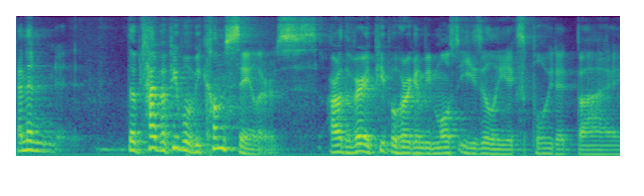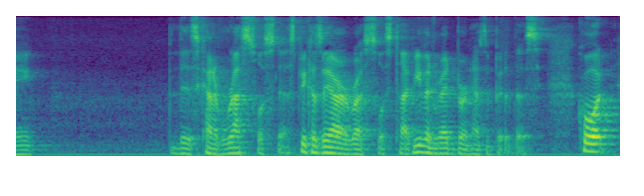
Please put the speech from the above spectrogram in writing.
And then the type of people who become sailors are the very people who are going to be most easily exploited by this kind of restlessness because they are a restless type. Even Redburn has a bit of this. Quote,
